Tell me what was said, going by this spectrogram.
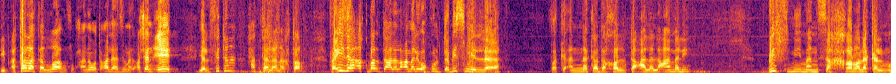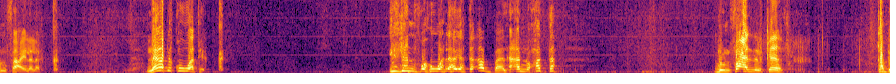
يبقى ترك الله سبحانه وتعالى هذه عشان إيه؟ يلفتنا حتى لا نغتر. فإذا أقبلت على العمل وقلت بسم الله فكأنك دخلت على العمل باسم من سخر لك المنفعل لك. لا بقوتك. اذا فهو لا يتأبى لأنه حتى منفعل للكافر طب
